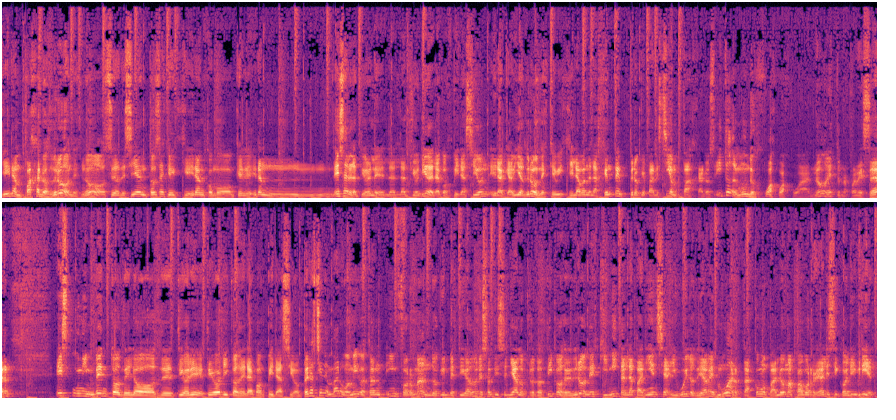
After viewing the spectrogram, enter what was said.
que eran pájaros drones, ¿no? O sea, decían entonces que, eran como... que eran... Esa era la teoría, la, teoría de la conspiración, era que había drones que vigilaban a la gente, pero que parecían pájaros. Y todo el mundo, juá, juá, juá, ¿no? Esto no puede ser es un invento de los teóricos de la conspiración. Pero sin embargo, amigos, están informando que investigadores han diseñado prototipos de drones que imitan la apariencia y vuelo de aves muertas, como palomas, pavos reales y colibríes.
